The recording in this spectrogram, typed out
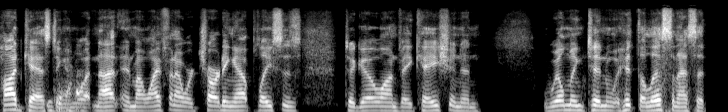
podcasting and whatnot and my wife and i were charting out places to go on vacation and wilmington hit the list and i said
